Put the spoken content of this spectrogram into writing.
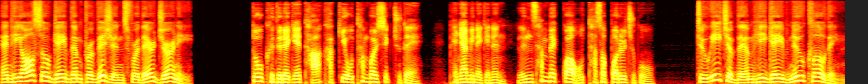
and he also gave them provisions for their journey. 또 그들에게 다 각기 옷 한 벌씩 주되 베냐민에게는 은 300과 옷 다섯 벌을 주고 To each of them he gave new clothing,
